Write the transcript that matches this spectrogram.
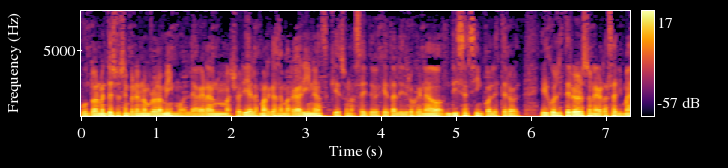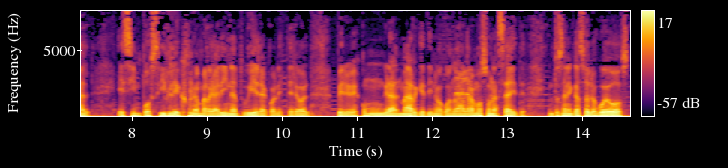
Puntualmente yo siempre nombro lo mismo. La gran mayoría de las marcas de margarinas, que es un aceite vegetal hidrogenado, dicen sin colesterol. El colesterol es una grasa animal. Es imposible que una margarina tuviera colesterol, pero es como un gran marketing ¿no? cuando Claro. encontramos un aceite. Entonces, en el caso de los huevos,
